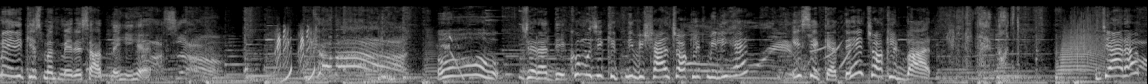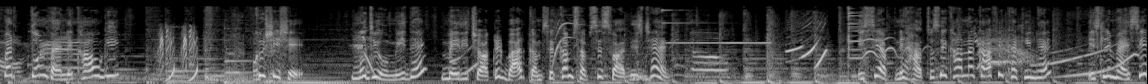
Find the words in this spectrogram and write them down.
मेरी किस्मत मेरे साथ नहीं है! ओह, जरा देखो मुझे कितनी विशाल चॉकलेट मिली है। इसे कहते हैं चॉकलेट बार। जारा, पर तुम पहले खाओगी। खुशी से, मुझे उम्मीद है मेरी चॉकलेट बार कम से कम सबसे स्वादिष्ट है। इसे अपने हाथों से खाना काफ़ी कठिन है, इसलिए मैं इसे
